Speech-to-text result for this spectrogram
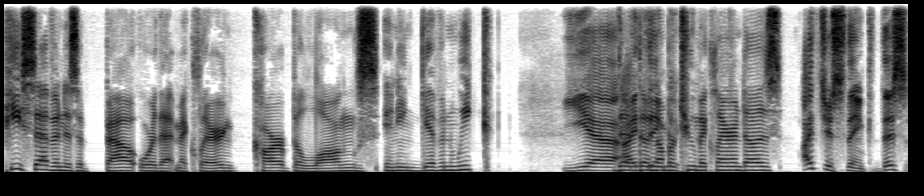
P7 is about where that McLaren car belongs any given week. Yeah, The, I the think, number two McLaren does. I just think this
